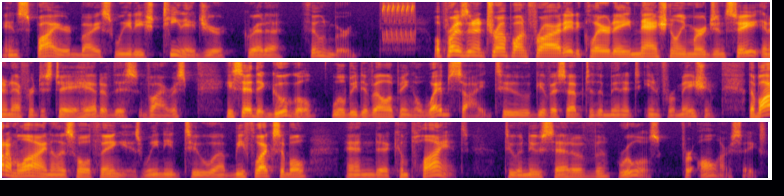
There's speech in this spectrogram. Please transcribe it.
inspired by Swedish teenager Greta Thunberg. Well, President Trump on Friday declared a national emergency in an effort to stay ahead of this virus. He said that Google will be developing a website to give us up to the minute information. The bottom line on this whole thing is we need to uh, be flexible and uh, compliant to a new set of uh, rules for all our sakes.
